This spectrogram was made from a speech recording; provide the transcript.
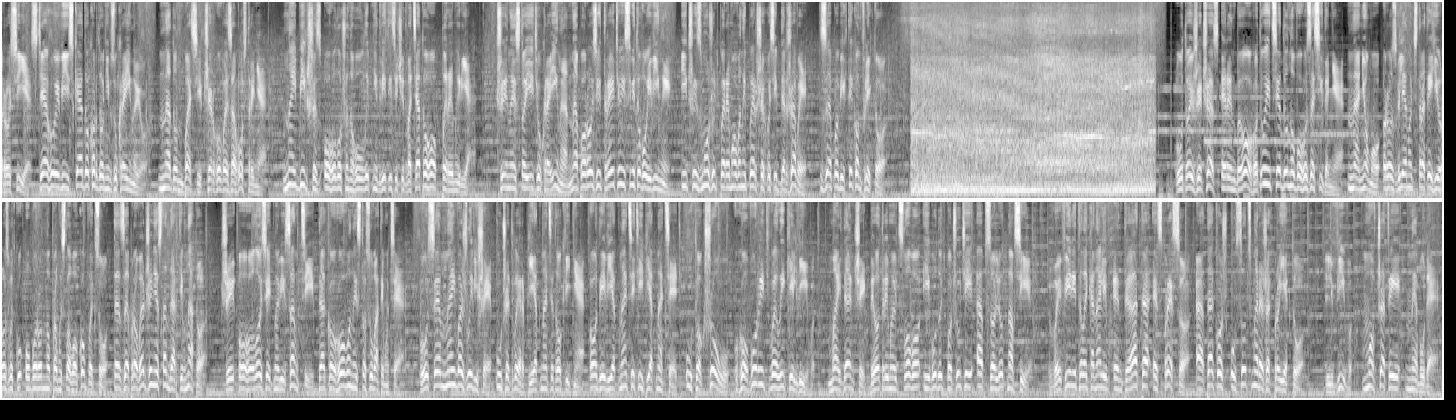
Росія стягує війська до кордонів з Україною. На Донбасі чергове загострення. Найбільше з оголошеного у липні 2020-го перемир'я. Чи не стоїть Україна на порозі третьої світової війни? І чи зможуть перемовини перших осіб держави запобігти конфлікту? У той же час РНБО готується до нового засідання. На ньому розглянуть стратегію розвитку оборонно-промислового комплексу та запровадження стандартів НАТО. Чи оголосять нові санкції та кого вони стосуватимуться? Усе найважливіше у четвер, 15 квітня о 19.15 у ток-шоу говорить Великий Львів. Майданчик, де отримають слово і будуть почуті абсолютно всі. В ефірі телеканалів НТА та Еспресо, а також у соцмережах проєкту. Львів мовчати не буде.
